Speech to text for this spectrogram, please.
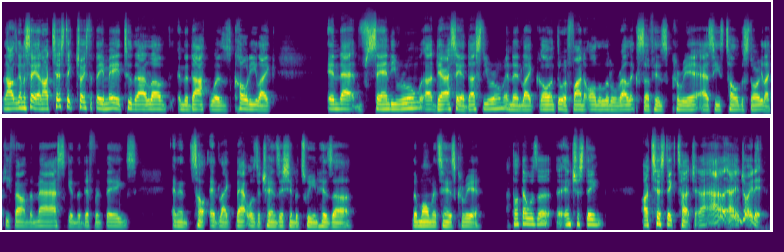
And I was gonna say an artistic choice that they made too that I loved in the doc was Cody like in that sandy room, uh, dare I say a dusty room, and then like going through and finding all the little relics of his career as he's told the story. Like he found the mask and the different things, and then so and like that was the transition between his uh the moments in his career. I thought that was a, a interesting artistic touch, and I, I, I enjoyed it.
